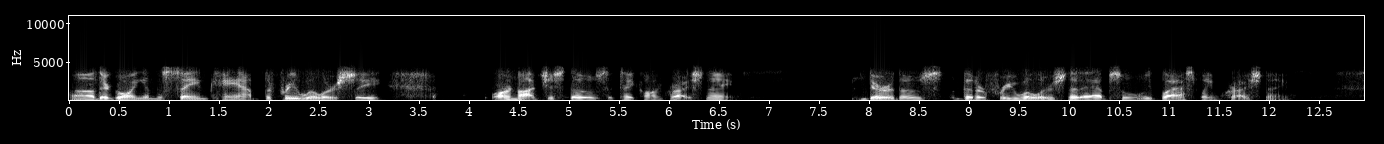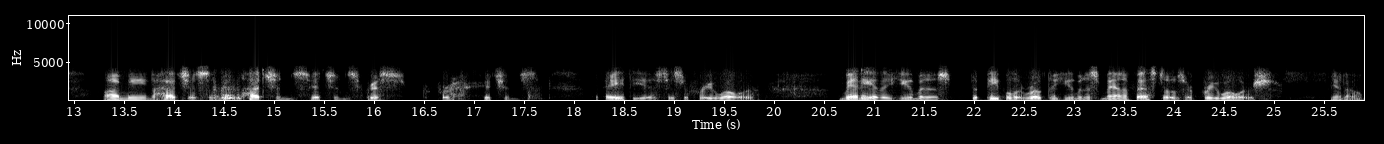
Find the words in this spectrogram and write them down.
Uh, they're going in the same camp. The free willers, see, are not just those that take on Christ's name. There are those that are free willers that absolutely blaspheme Christ's name. I mean, Hutchins, Hutchins, Hitchens, Christopher Hitchens, the atheist, is a free willer. Many of the humanists, the people that wrote the humanist manifestos, are free willers. You know,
